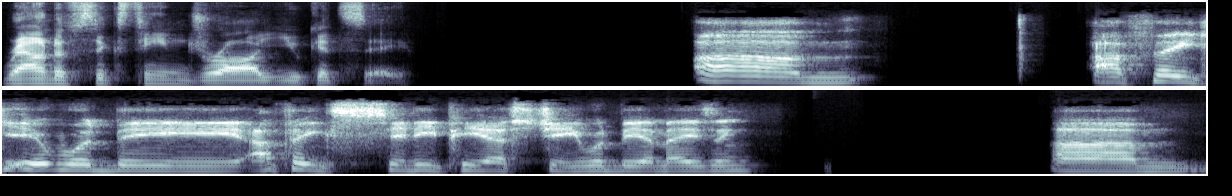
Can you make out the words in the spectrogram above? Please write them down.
round of 16 draw you could see? Um, I think it would be. I think City PSG would be amazing. Um,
